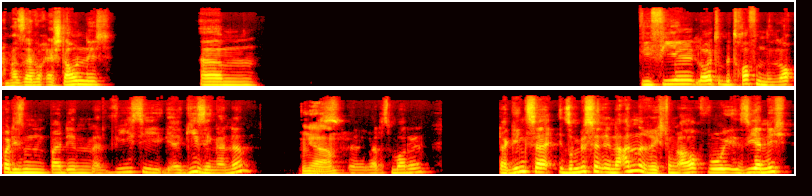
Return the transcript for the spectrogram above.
Aber es ist einfach erstaunlich. Ähm, wie viele Leute betroffen sind. Auch bei diesem, bei dem, äh, wie hieß sie, äh, Giesinger, ne? ja. Das, äh, war das Model. Da ging es ja so ein bisschen in eine andere Richtung auch, wo sie ja nicht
